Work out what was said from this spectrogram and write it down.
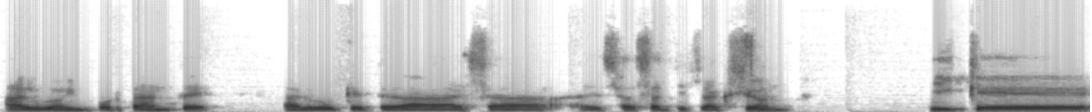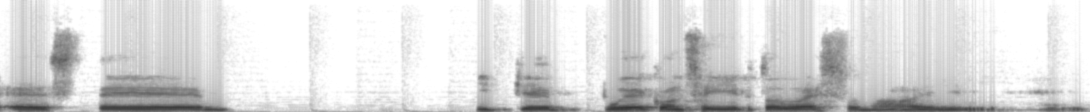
algo importante algo que te da esa, esa satisfacción y que, este, y que pude conseguir todo eso, ¿no? Y, y,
